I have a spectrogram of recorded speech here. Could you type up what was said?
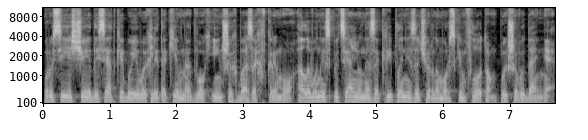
В Росії ще є десятки бойових літаків на двох інших базах в Криму, але вони спеціально не закріплені за Чорноморським флотом. Пише видання.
